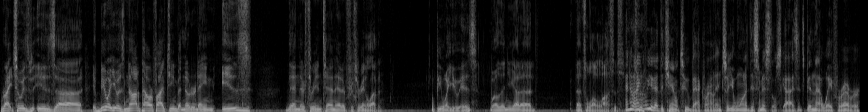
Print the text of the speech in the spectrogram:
right. So is is uh, if BYU is not a Power Five team, but Notre Dame is, then they're three and ten, headed for three and eleven. Well, BYU is. Well, then you got to. That's a lot of losses. I know. I know you got the Channel Two background, and so you want to dismiss those guys. It's been that way forever.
